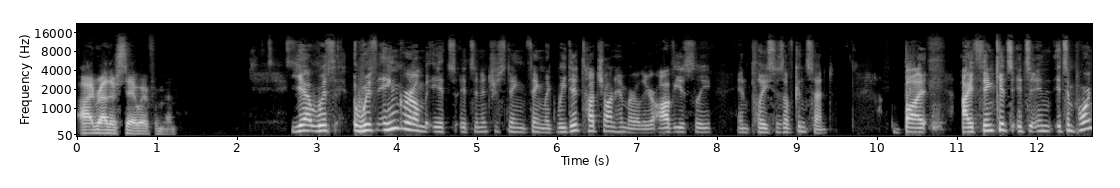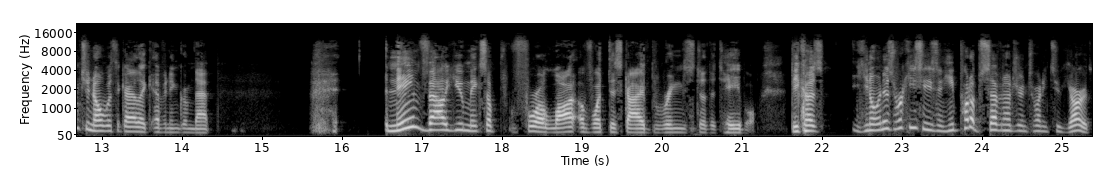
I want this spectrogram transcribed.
I'd rather stay away from him. Yeah, with with Engram, it's it's an interesting thing. Like we did touch on him earlier, obviously in places of consent. But I think it's it's in, it's important to know with a guy like Evan Engram that name value makes up for a lot of what this guy brings to the table. Because you know, in his rookie season, he put up 722 yards,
